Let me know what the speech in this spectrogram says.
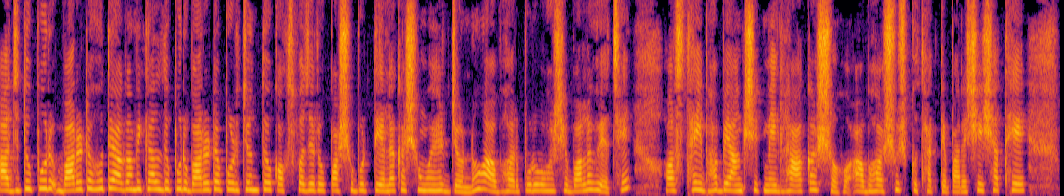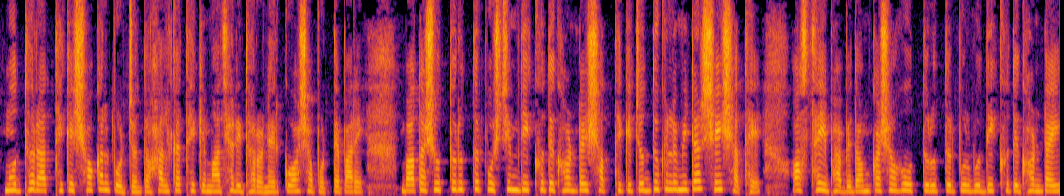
আজ দুপুর বারোটা হতে আগামীকাল দুপুর বারোটা পর্যন্ত কক্সবাজার ও পার্শ্ববর্তী এলাকাসমূহের জন্য আবহাওয়ার পূর্বাভাসে বলা হয়েছে, অস্থায়ীভাবে আংশিক মেঘলা আকাশ সহ আবহাওয়া শুষ্ক থাকতে পারে। সেই সাথে মধ্যরাত থেকে সকাল পর্যন্ত হালকা থেকে মাঝারি ধরনের কুয়াশা পড়তে পারে। বাতাস উত্তর উত্তর পশ্চিম দিক হতে ঘন্টায় সাত থেকে চোদ্দ কিলোমিটার। সেই সাথে অস্থায়ীভাবে দমকা সহ উত্তর উত্তর পূর্ব দিক হতে ঘন্টায়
